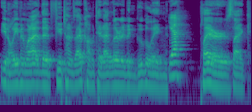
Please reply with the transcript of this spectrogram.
you know, even when I, the few times I've commentated, I've literally been Googling Yeah. players, like,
